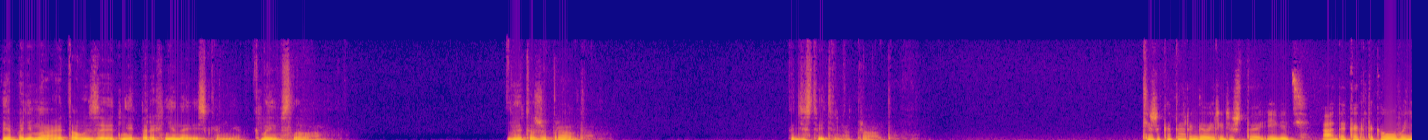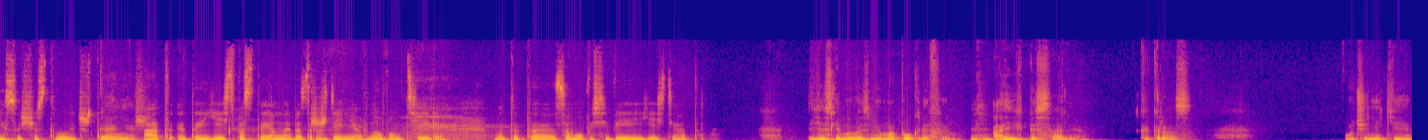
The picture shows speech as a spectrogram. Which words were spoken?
Я понимаю, это вызовет некоторых ненависть ко мне, к моим словам. Но это же правда. Это действительно правда. Те же катары говорили, что и ведь ада как такового не существует, что Конечно. ад — это и есть постоянное возрождение в новом теле. Вот это само по себе и есть ад. Если мы возьмем апокрифы, угу. а их писали как раз ученики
